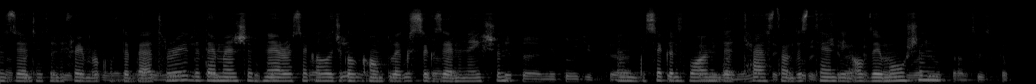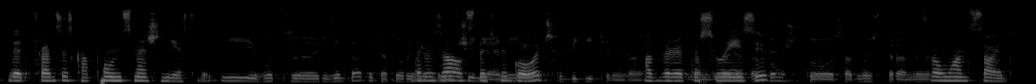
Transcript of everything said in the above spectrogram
presented in the framework of the battery that I mentioned, neuropsychological complex examination, and the second one, the test understanding of the emotion that Francisco Pons mentioned yesterday. The results that we got are very persuasive from one side.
